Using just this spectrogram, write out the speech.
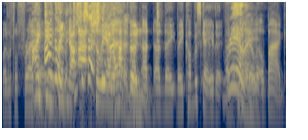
my little friend. I didn't Hang on a think that this actually actually ever happened. and, and, and they, they confiscated it and put it in a little bag.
